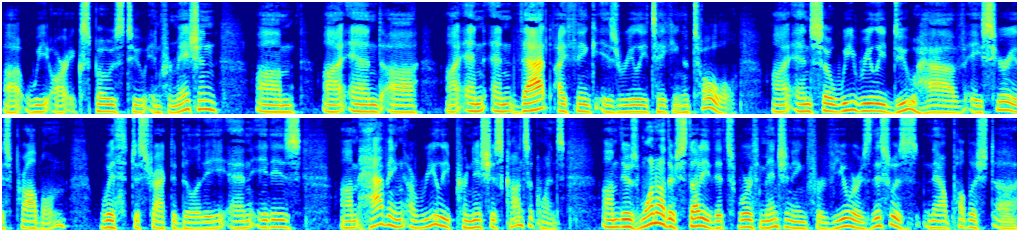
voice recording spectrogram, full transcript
uh, we are exposed to information. Um, uh, and uh, and and that I think is really taking a toll. Uh, and so we really do have a serious problem with distractibility, and it is um, having a really pernicious consequence. Um, there's one other study that's worth mentioning for viewers. This was now published uh,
